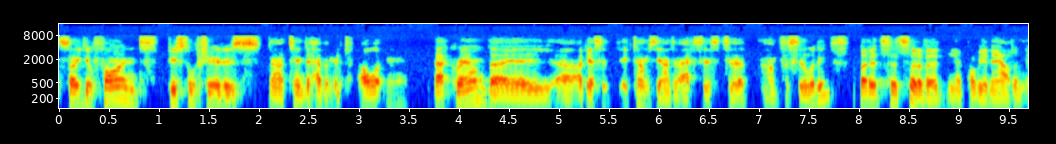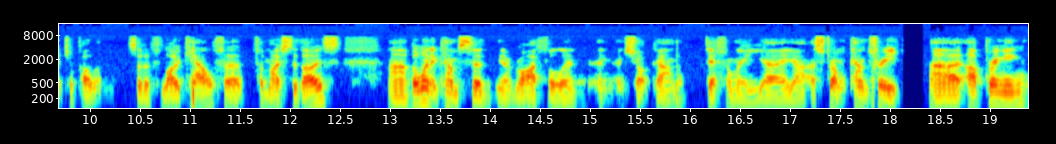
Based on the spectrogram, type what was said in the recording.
So you'll find pistol shooters uh, tend to have a metropolitan background. They, uh, I guess, it, it, comes down to access to um, facilities, but it's sort of a, you know, probably an outer metropolitan sort of locale for, for most of those. Uh, but when it comes to you know rifle and, and, and shotgun, definitely a, a strong country uh, upbringing.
